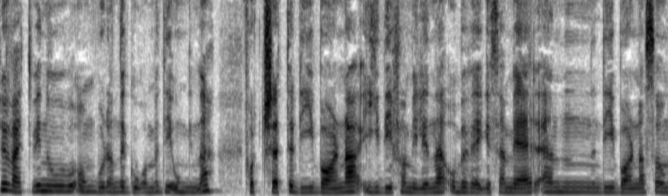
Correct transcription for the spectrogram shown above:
Du Veit vi noe om hvordan det går med de ungene? Fortsetter de barna i de familiene å bevege seg mer enn de barna som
